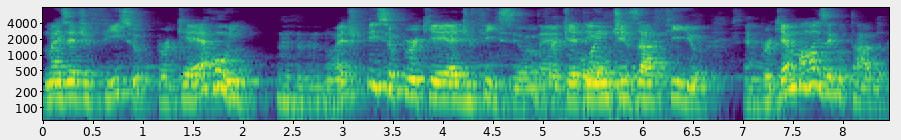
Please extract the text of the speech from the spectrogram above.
Mas é difícil porque é ruim. Uhum. Não é difícil porque é difícil, É, porque tipo, tem foi um desafio. É porque é mal executado.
